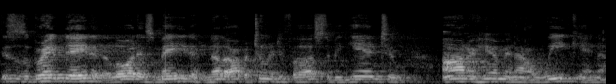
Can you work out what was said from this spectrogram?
This is a great day that the Lord has made, another opportunity for us to begin to honor him in our week. And uh,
